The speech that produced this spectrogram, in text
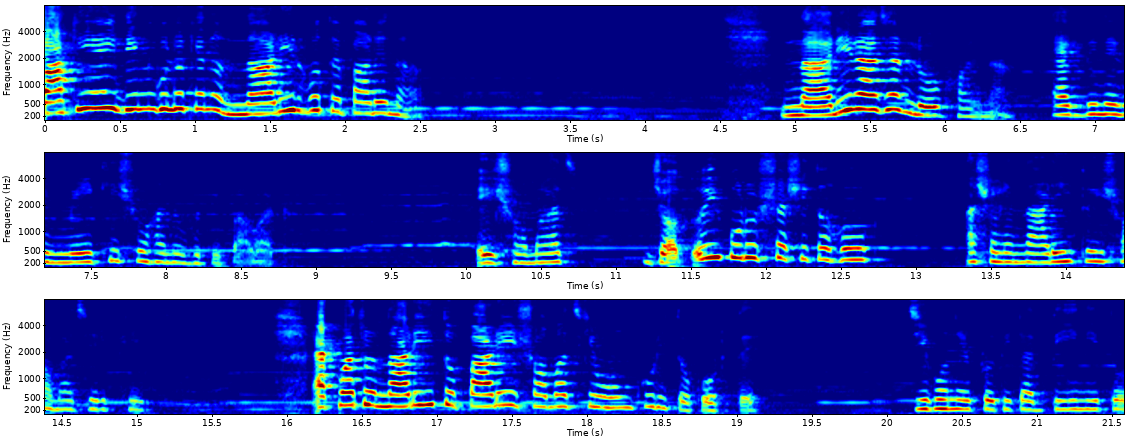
বাকি এই দিনগুলো কেন নারীর হতে পারে না? নারীর আজ আর লোভ হয় না, একদিনের মেয়েকি সহানুভূতি পাওয়ার? এই সমাজ যতই পুরুষ শাসিত হোক, আসলে নারীই তো এই সমাজের ভিত একমাত্র নারীই তো পারে সমাজকে অঙ্কুরিত করতে। জীবনের প্রতিটা দিনই তো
